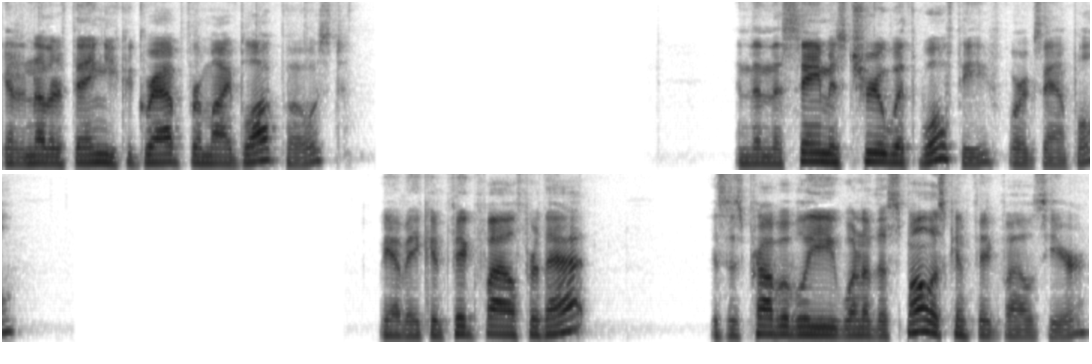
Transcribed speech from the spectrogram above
Yet another thing you could grab from my blog post. And then the same is true with Wofi, for example. We have a config file for that. This is probably one of the smallest config files here.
